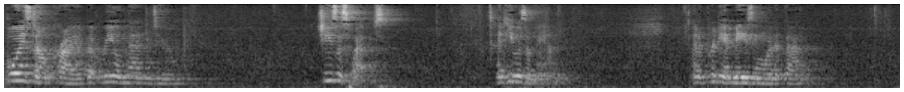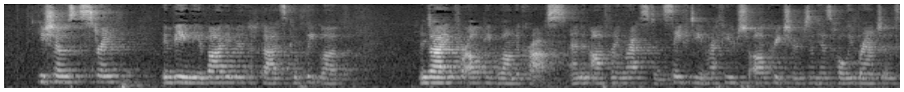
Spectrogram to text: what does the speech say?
Boys don't cry, but real men do. Jesus wept, and he was a man, and a pretty amazing one at that. He shows the strength in being the embodiment of God's complete love in dying for all people on the cross, and in offering rest and safety and refuge to all creatures in his holy branches,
